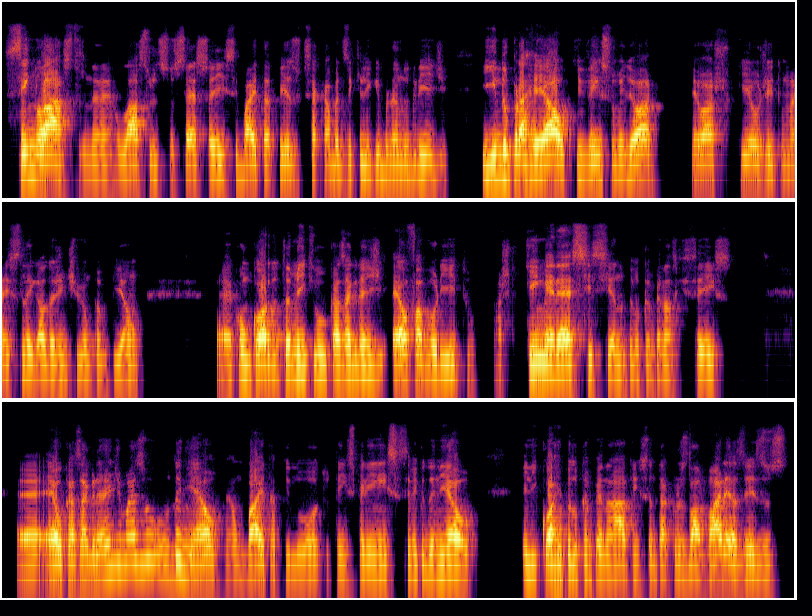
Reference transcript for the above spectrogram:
sem lastro, né? O lastro de sucesso aí, esse baita peso que você acaba desequilibrando o grid. E indo para real, que vence o melhor, eu acho que é o jeito mais legal da gente ver um campeão. É, concordo também que o Casagrande é o favorito. Acho que quem merece esse ano pelo campeonato que fez é, é o Casagrande, mas o Daniel é um baita piloto, tem experiência. Você vê que o Daniel ele corre pelo campeonato em Santa Cruz lá várias vezes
